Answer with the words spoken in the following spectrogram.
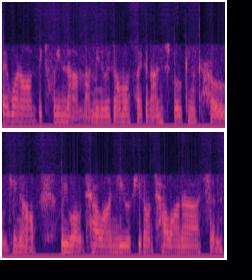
that went on between them. I mean, it was almost like an unspoken code. You know, we won't tell on you if you don't tell on us, and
